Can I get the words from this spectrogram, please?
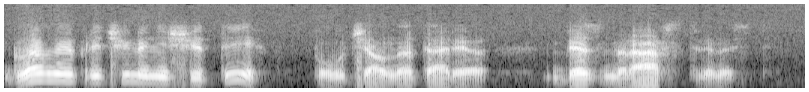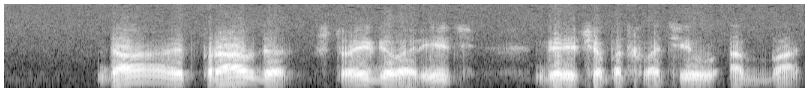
Главная причина нищеты, поучал нотарио, безнравственность. Да, это правда, что и говорить, горячо подхватил аббат.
